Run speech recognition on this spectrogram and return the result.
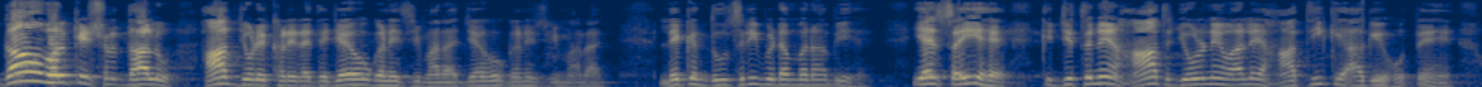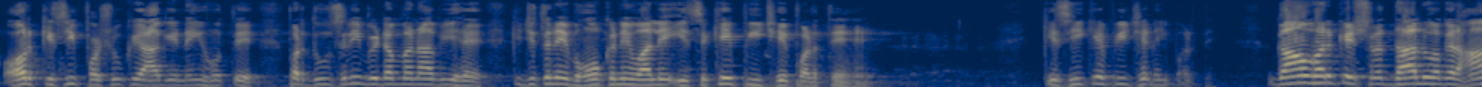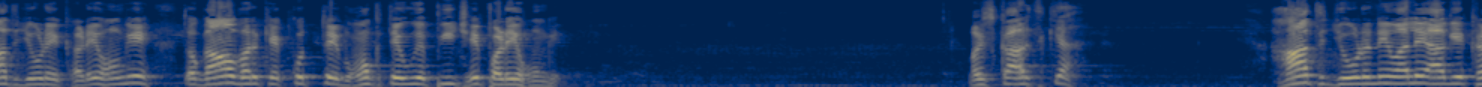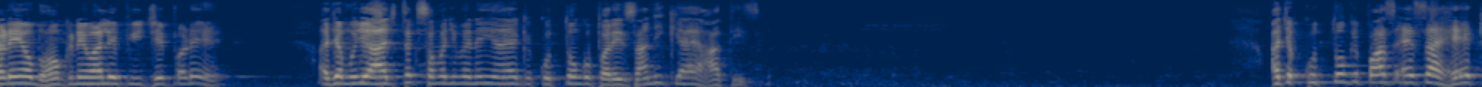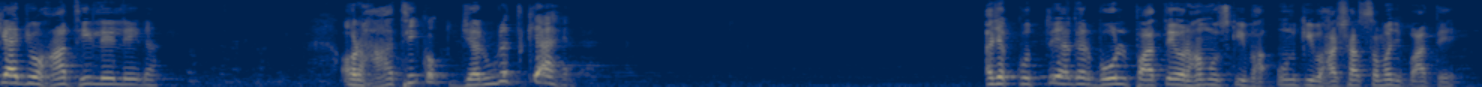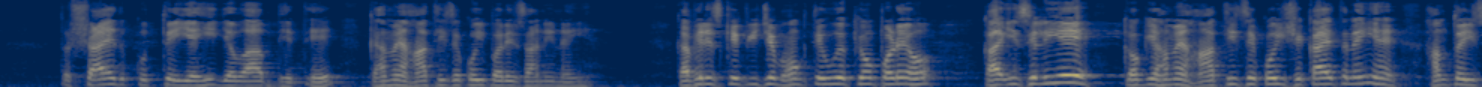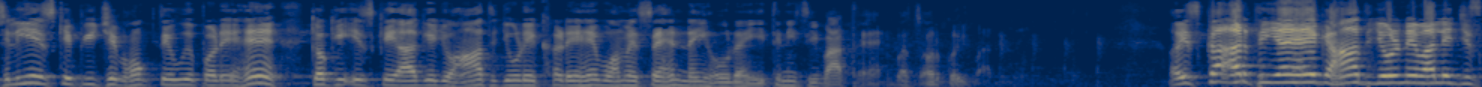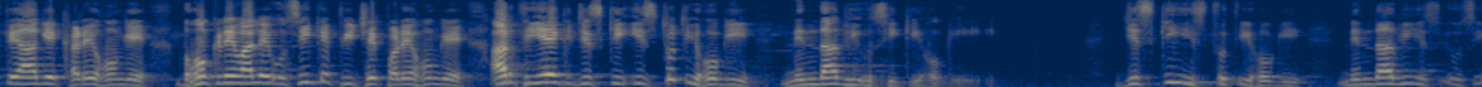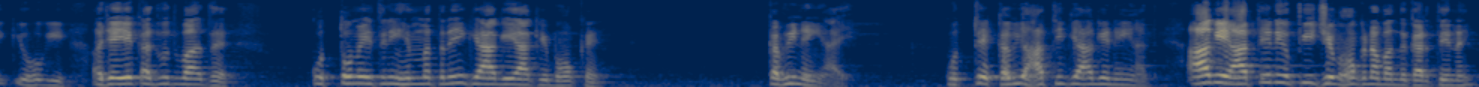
गाँव भर के श्रद्धालु हाथ जोड़े खड़े रहते जय हो गणेश जी महाराज, जय हो गणेश जी महाराज। लेकिन दूसरी विडंबना भी है। यह सही है कि जितने हाथ जोड़ने वाले हाथी के आगे होते हैं और किसी पशु के आगे नहीं होते, पर दूसरी विडंबना भी है कि जितने भौंकने वाले इसके पीछे पड़ते हैं। किसी के पीछे नहीं पड़ते। गाँव भर के श्रद्धालु अगर हाथ जोड़े खड़े होंगे तो गाँव भर के कुत्ते भोंकते हुए पीछे पड़े होंगे। और इसका अर्थ क्या है? हाथ जोड़ने वाले आगे खड़े और भौंकने वाले पीछे पड़े हैं। अच्छा मुझे आज तक समझ में नहीं आया कि कुत्तों को परेशानी क्या है हाथी से। अच्छा कुत्तों के पास ऐसा है क्या जो हाथी ले लेगा? और हाथी को ज़रूरत क्या है? अच्छा कुत्ते अगर बोल पाते और हम उसकी भा, उनकी भाषा समझ पाते तो शायद कुत्ते यही जवाब देते कि हमें हाथी से कोई परेशानी नहीं है। का फिर इसके पीछे भोंकते हुए क्यों पड़े हो? का इसलिए क्योंकि हमें हाथी से कोई शिकायत नहीं है। हम तो इसलिए इसके पीछे भोंकते हुए पड़े हैं, क्योंकि इसके आगे जो हाथ जोड़े खड़े हैं, वो हमें सहन नहीं हो रहे इतनी सी बात है। बस और कोई बात नहीं। और इसका अर्थ यह है कि हाथ जोड़ने वाले जिसके आगे खड़े होंगे, भोंकने वाले उसी के पीछे पड़े होंगे। अर्थ यह कि जिसकी स्तुति होगी, निंदा भी उसी की होगी। जिसकी स्तुति होगी, निंदा भी उसी की होगी। अच्छा एक अद्भुत बात है। कुत्तों में इतनी हिम्मत नहीं कि आगे आके भौंके। कभी नहीं आए। कुत्ते कभी हाथी के आगे नहीं आते। आगे आते नहीं, पीछे भौंकना बंद करते नहीं।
